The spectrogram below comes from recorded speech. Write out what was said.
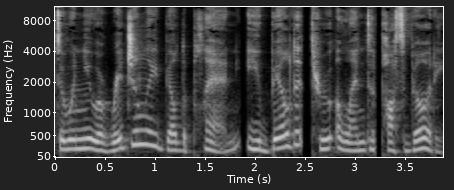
So when you originally build a plan, you build it through a lens of possibility.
